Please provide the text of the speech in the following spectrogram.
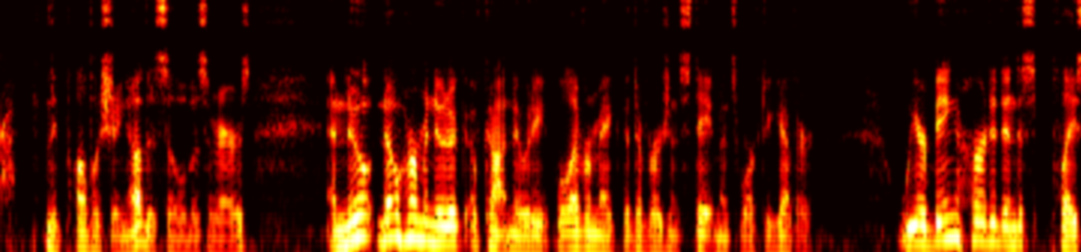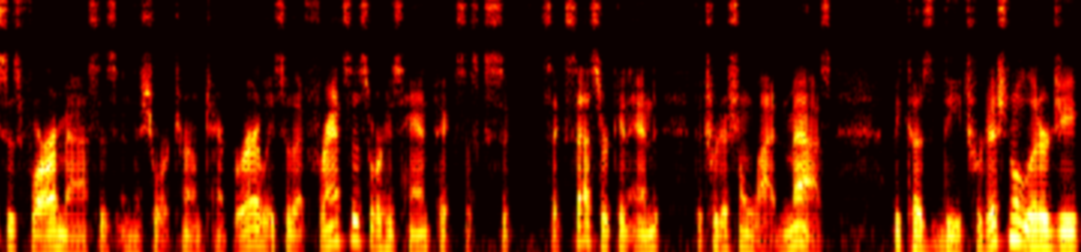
the publishing of the Syllabus of Errors, and no, no hermeneutic of continuity will ever make the divergent statements work together. We are being herded into places for our masses in the short term temporarily so that Francis or his hand-picked su- successor can end the traditional Latin Mass, because the traditional liturgy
